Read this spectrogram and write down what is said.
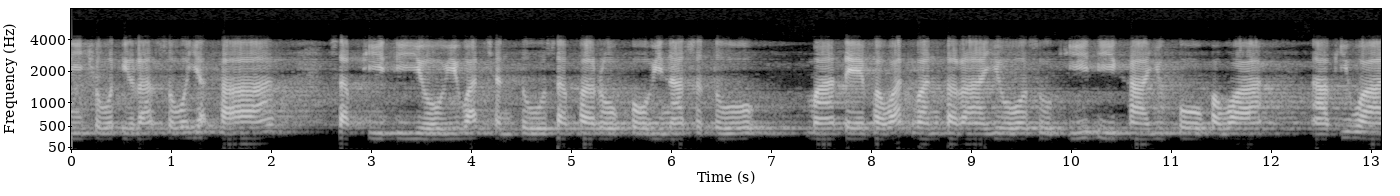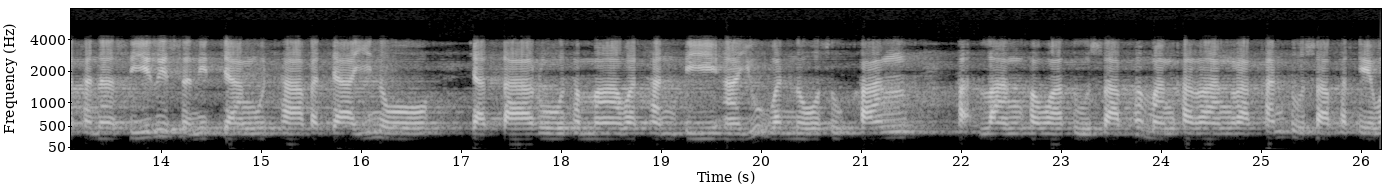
ณีโชติระโสยธาสัพพีติโยวิวัตชันตูสัพพโรโควินาสตูมาเตภวัตวันตรายโยสุขีตีคายุโกภวา อาภิวาธนาสีลิสนิจังุทาปจายโน จัตตารูธรรมาวันตีอายุวันโนสุขัง พลังภวตุสัพพมังคลังรักขันตุสัพพเทว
